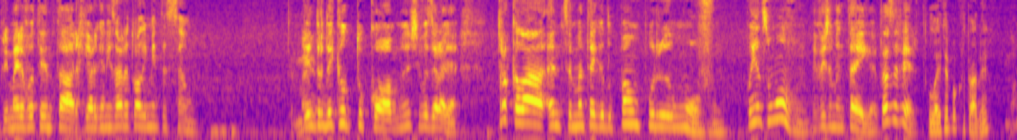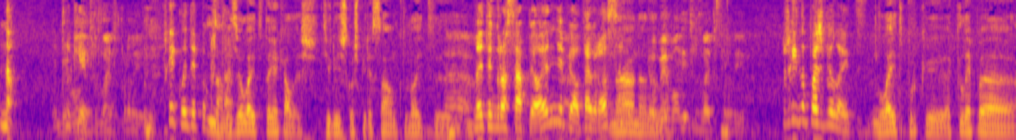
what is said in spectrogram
Primeiro eu vou tentar reorganizar a tua alimentação. Primeiro, Dentro daquilo que tu comes, eu vou dizer, olha, troca lá antes a manteiga do pão por um ovo. Põe antes um ovo em vez da manteiga. Estás a ver? Leite é para cortar, né? Não. Eu bebo um porquê? litro de leite por dia. Porquê que leite é para Não, cortar? mas o leite tem aquelas teorias de conspiração que leite. Não, Leite engrossa a pele. A minha pele está grossa. não, não. Eu não. bebo um litro de leite por dia. Mas porquê que não podes beber leite? Leite porque aquilo é para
